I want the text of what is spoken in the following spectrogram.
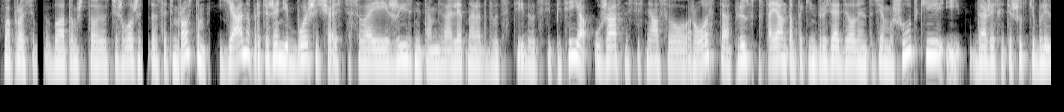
в вопросе было о том, что тяжело жить э, с этим ростом. Я на протяжении большей части своей жизни, там, не знаю, лет, наверное, до 20-25, я ужасно стеснялась своего роста. Плюс постоянно там какие-нибудь друзья делали на эту тему шутки, и даже если эти шутки были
